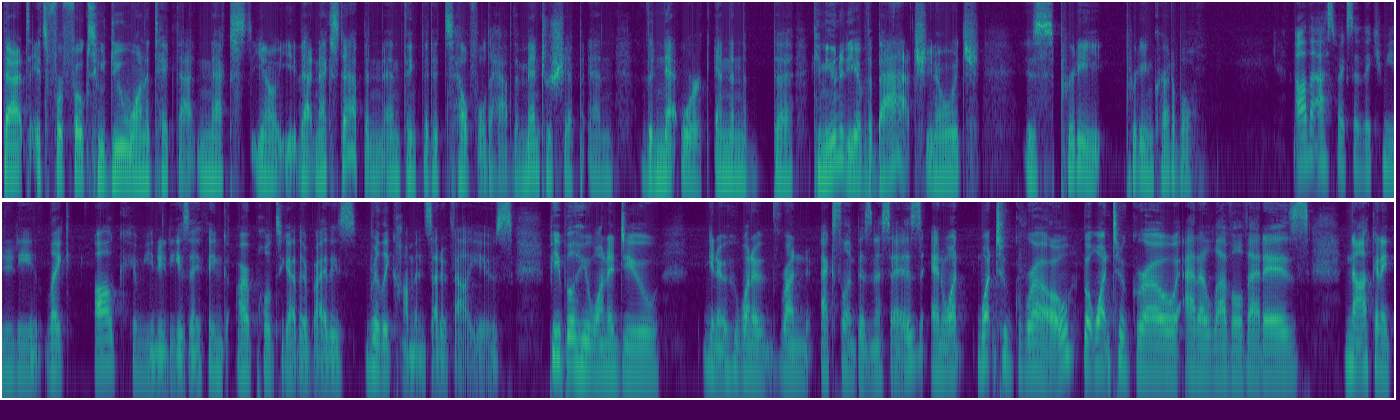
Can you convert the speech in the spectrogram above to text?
that it's for folks who do want to take that next you know that next step and, and think that it's helpful to have the mentorship and the network and then the the community of the batch you know which is pretty pretty incredible all the aspects of the community like all communities, I think, are pulled together by these really common set of values. People who want to do you know who want to run excellent businesses and want want to grow but want to grow at a level that is not going to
